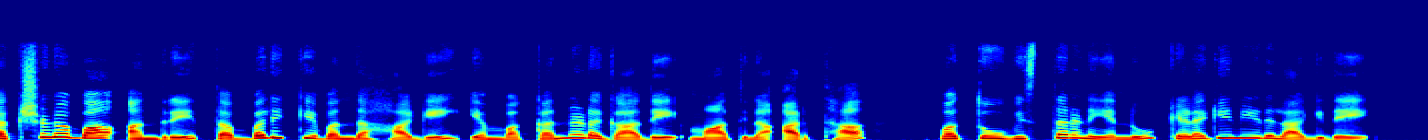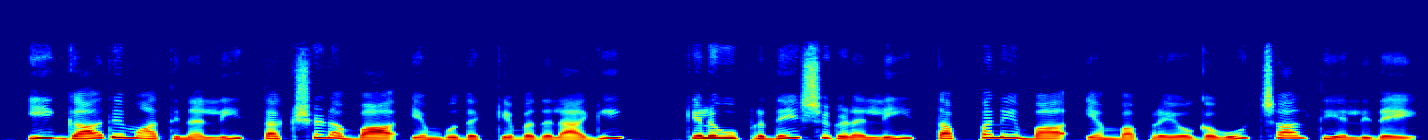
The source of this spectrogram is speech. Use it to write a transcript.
ತಕ್ಷಣ ಬಾ ಅಂದ್ರೆ ತಬ್ಬಲಿಕ್ಕೆ ಬಂದ ಹಾಗೆ ಎಂಬ ಕನ್ನಡ ಗಾದೆ ಮಾತಿನ ಅರ್ಥ ಮತ್ತು ವಿಸ್ತರಣೆಯನ್ನು ಕೆಳಗೆ ನೀಡಲಾಗಿದೆ. ಈ ಗಾದೆ ಮಾತಿನಲ್ಲಿ ತಕ್ಷಣ ಬಾ ಎಂಬುದಕ್ಕೆ ಬದಲಾಗಿ ಕೆಲವು ಪ್ರದೇಶಗಳಲ್ಲಿ ತಪ್ಪನೆ ಬಾ ಎಂಬ ಪ್ರಯೋಗವು ಚಾಲ್ತಿಯಲ್ಲಿದೆ.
